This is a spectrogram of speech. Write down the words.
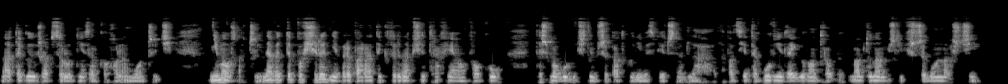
no a tego już absolutnie z alkoholem łączyć nie można. Czyli nawet te pośrednie preparaty, które nam się trafiają wokół, też mogą być w tym przypadku niebezpieczne dla, dla pacjenta, głównie dla jego wątroby. Mam tu na myśli w szczególności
